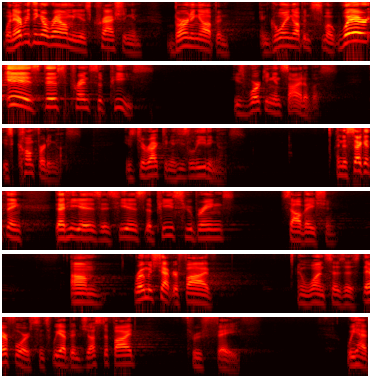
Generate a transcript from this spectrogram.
When everything around me is crashing and burning up and, and going up in smoke. Where is this Prince of Peace? He's working inside of us, He's comforting us, He's directing us, He's leading us. And the second thing that He is, is He is the peace who brings salvation. Um, Romans chapter 5 and 1 says this Therefore, since we have been justified through faith, we have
